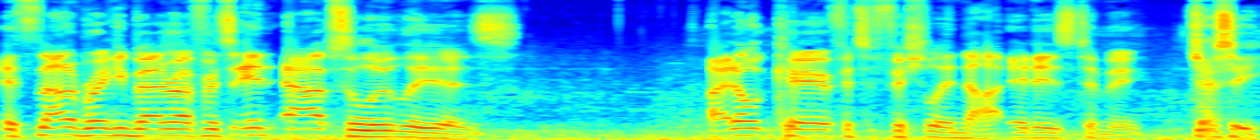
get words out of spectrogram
it's not a Breaking Bad reference. It absolutely is. I don't care if it's officially not. It is to me. Jesse,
